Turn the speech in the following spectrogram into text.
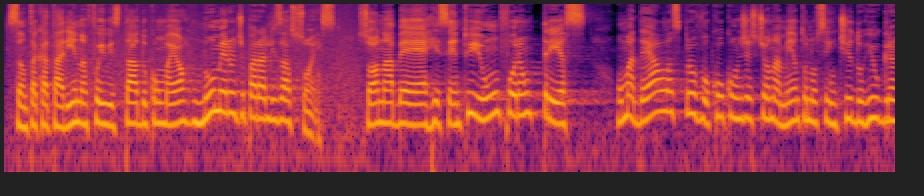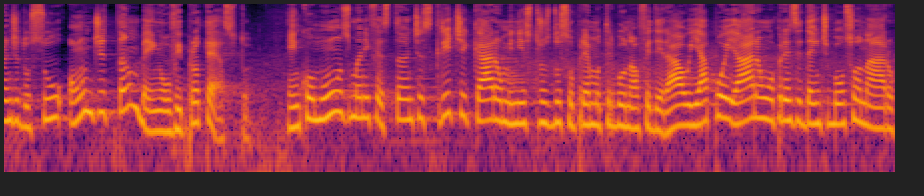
Santa Catarina foi o estado com maior número de paralisações. Só na BR-101 foram três. Uma delas provocou congestionamento no sentido Rio Grande do Sul, onde também houve protesto. Em comum, os manifestantes criticaram ministros do Supremo Tribunal Federal e apoiaram o presidente Bolsonaro.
